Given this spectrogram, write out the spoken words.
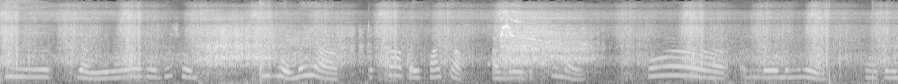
คืออย่างนี้นะคุณผู้ชมคือผมไม่อยากจะกล้าไปฟัดกับอันโลสักเท่าไหร่เพราะว่าอันโลมันโหดพอเป็น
